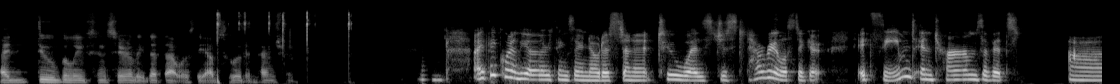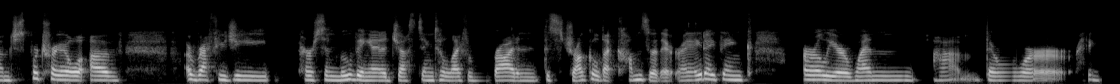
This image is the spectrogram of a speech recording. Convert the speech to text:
I do believe sincerely that that was the absolute intention. I think one of the other things I noticed in it too was just how realistic it, it seemed in terms of its um, just portrayal of a refugee person moving and adjusting to life abroad and the struggle that comes with it, right? I think earlier when um, there were, I think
